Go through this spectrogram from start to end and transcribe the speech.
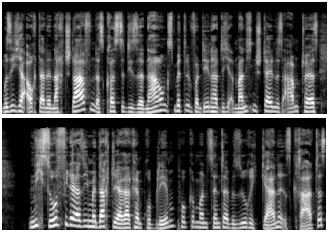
muss ich ja auch da eine Nacht schlafen. Das kostet diese Nahrungsmittel, von denen hatte ich an manchen Stellen des Abenteuers nicht so viele, dass ich mir dachte, ja, gar kein Problem. Pokémon Center besuche ich gerne, ist gratis.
